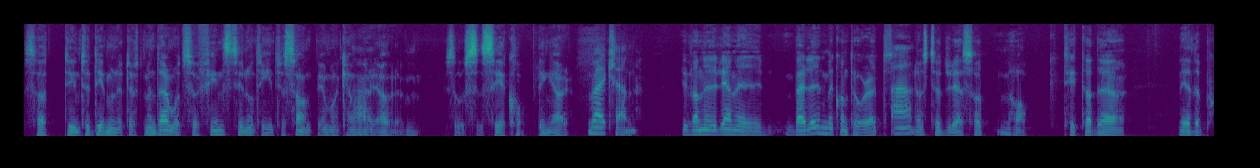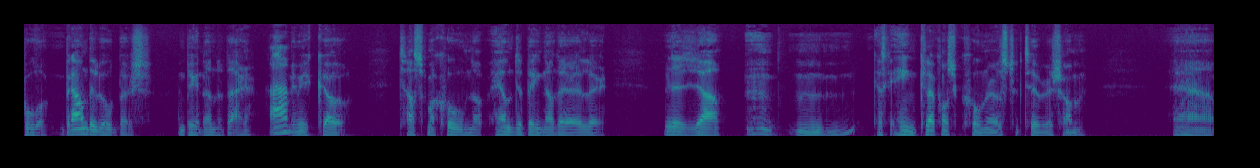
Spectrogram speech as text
Så att det är inte det man är ute efter. Men däremot så finns det någonting intressant med att man kan ja, s- se kopplingar. Verkligen. Vi var nyligen i Berlin med kontoret, Ja. en studieresa och tittade nere på Brandelobers byggnader där. Ja. Med mycket av transformation av äldre byggnader eller nya, mm, ganska enkla konstruktioner och strukturer som, eh,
